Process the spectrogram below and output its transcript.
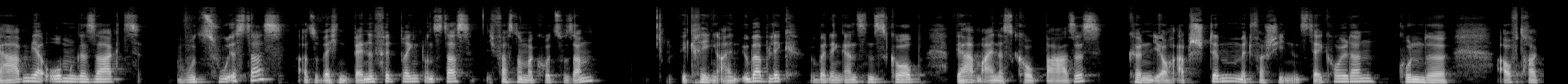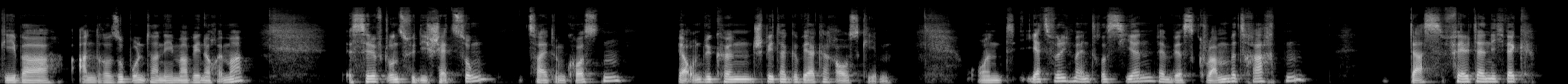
wir haben ja oben gesagt, wozu ist das? Also welchen Benefit bringt uns das? Ich fasse nochmal kurz zusammen. Wir kriegen einen Überblick über den ganzen Scope. Wir haben eine Scope-Basis, können die auch abstimmen mit verschiedenen Stakeholdern, Kunde, Auftraggeber, andere Subunternehmer, wen auch immer. Es hilft uns für die Schätzung, Zeit und Kosten. Ja, und wir können später Gewerke rausgeben. Und jetzt würde ich mal interessieren, wenn wir Scrum betrachten, das fällt ja nicht weg.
